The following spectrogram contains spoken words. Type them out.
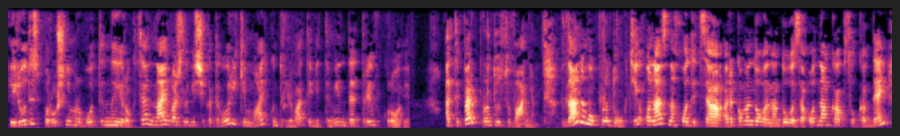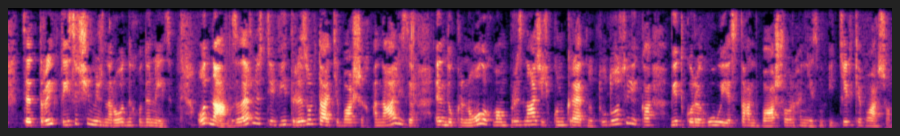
і люди з порушенням роботи нирок. Це найважливіші категорії, які мають контролювати вітамін Д3 в крові. А тепер про дозування. В даному продукті у нас знаходиться рекомендована доза одна капсулка в день це 3000 міжнародних одиниць. Однак, в залежності від результатів ваших аналізів, ендокринолог вам призначить конкретно ту дозу, яка відкоригує стан вашого організму і тільки вашого.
